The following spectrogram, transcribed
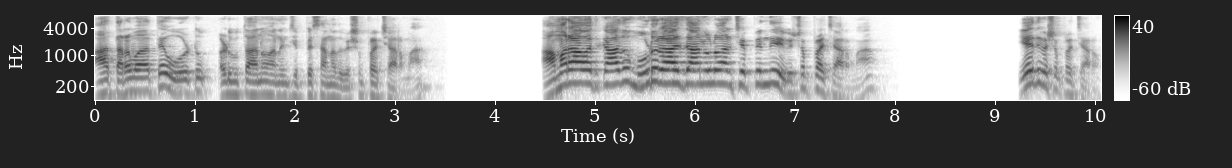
ఆ తర్వాతే ఓటు అడుగుతాను అని చెప్పేసి అన్నది విషప్రచారమా అమరావతి కాదు మూడు రాజధానులు అని చెప్పింది విషప్రచారమా ఏది విషప్రచారం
